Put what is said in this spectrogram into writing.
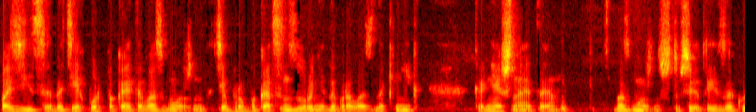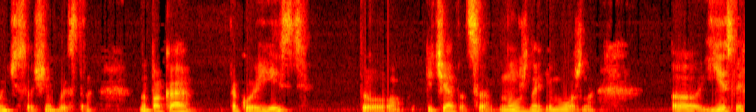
позиция до тех пор, пока это возможно, до тех пор, пока цензура не добралась до книг. Конечно, это возможно, что все это и закончится очень быстро. Но пока такое есть, то печататься нужно и можно. Э, если,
